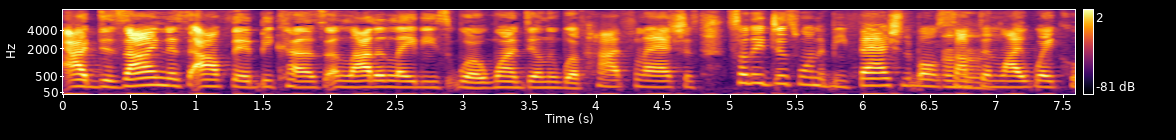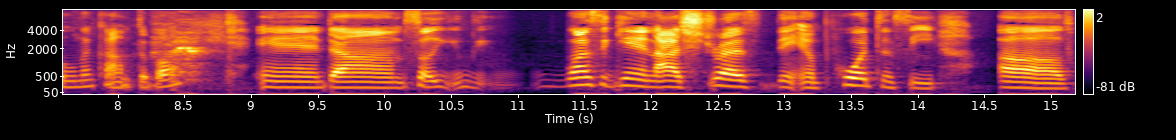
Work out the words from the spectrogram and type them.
I designed this outfit because a lot of ladies were one dealing with hot flashes, so they just want to be fashionable, mm-hmm. something lightweight, cool, and comfortable. And um, so, once again, I stress the importance of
